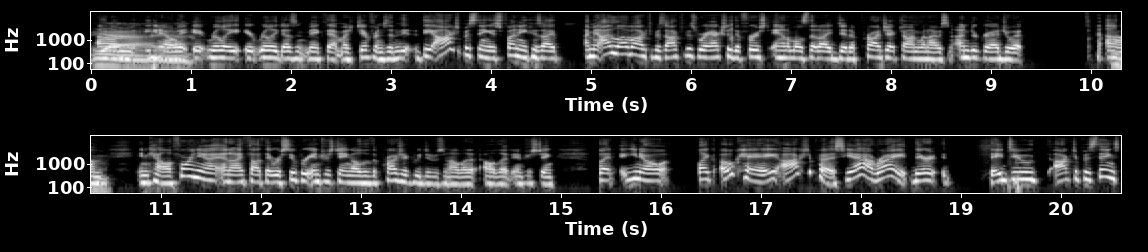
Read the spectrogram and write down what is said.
Yeah, um, you know, yeah. it, it really, it really doesn't make that much difference. And the, the octopus thing is funny because I, I mean, I love octopus. Octopus were actually the first animals that I did a project on when I was an undergraduate. Um, Mhm. in California, and I thought they were super interesting. Although the project we did was not all that, all that interesting, but you know, like okay, octopus, yeah, right. They're they do octopus things,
